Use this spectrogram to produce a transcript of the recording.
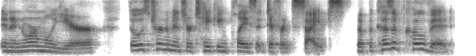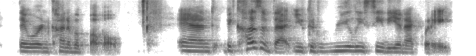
in a normal year, those tournaments are taking place at different sites. But because of COVID, they were in kind of a bubble. And because of that, you could really see the inequity.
